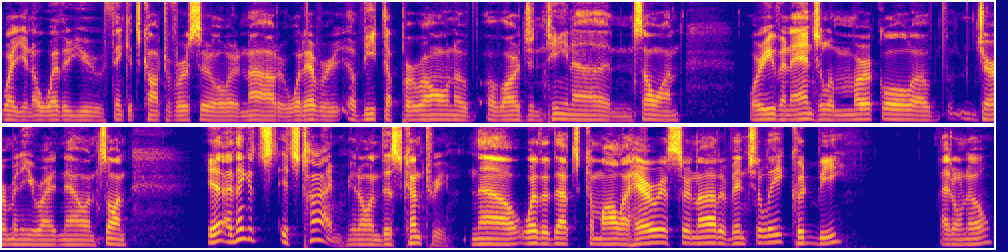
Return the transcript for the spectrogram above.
well, you know, whether you think it's controversial or not, or whatever, Evita Peron of, of Argentina and so on, or even Angela Merkel of Germany right now and so on. I think it's it's time, you know, in this country. Now, whether that's Kamala Harris or not eventually could be. I don't know.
